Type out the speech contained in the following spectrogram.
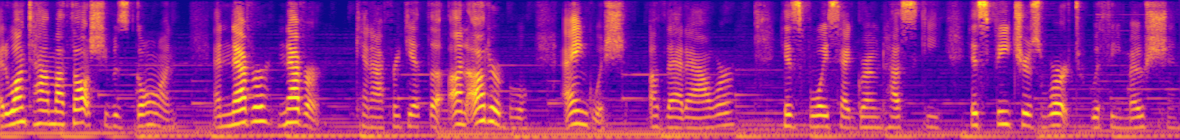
At one time I thought she was gone, and never, never can I forget the unutterable anguish of that hour. His voice had grown husky, his features worked with emotion,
